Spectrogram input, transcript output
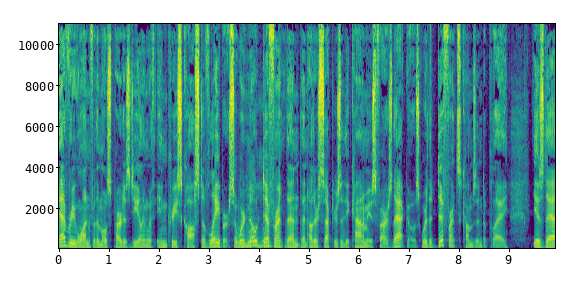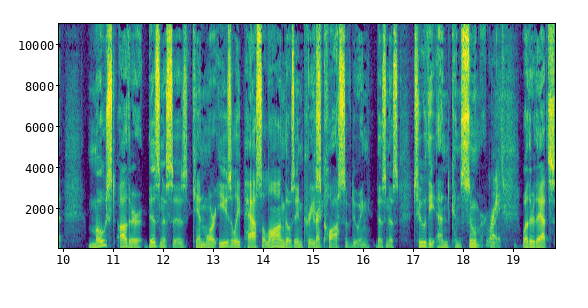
everyone, for the most part, is dealing with increased cost of labor. So we're no mm-hmm. different than, than other sectors of the economy as far as that goes. Where the difference comes into play is that most other businesses can more easily pass along those increased Correct. costs of doing business to the end consumer. Right. Whether that's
